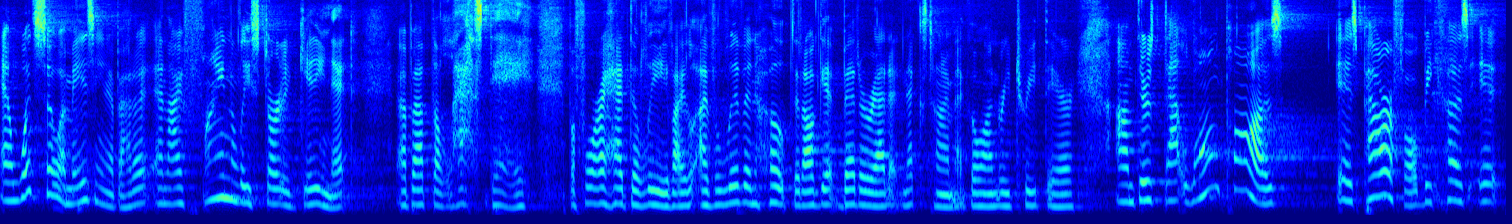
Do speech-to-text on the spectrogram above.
And what's so amazing about it, and I finally started getting it about the last day before I had to leave. I, I live in hope that I'll get better at it next time I go on retreat there. Um, there's that long pause is powerful because it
